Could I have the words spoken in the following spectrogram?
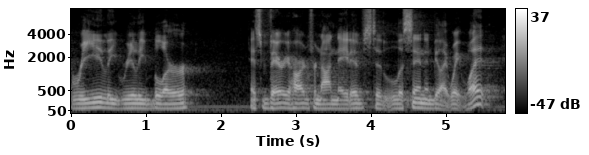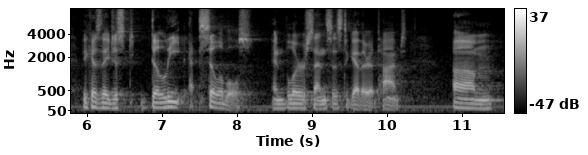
really, really blur. It's very hard for non natives to listen and be like, wait, what? Because they just delete syllables and blur sentences together at times. Um,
